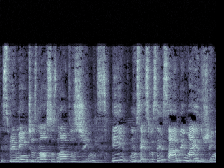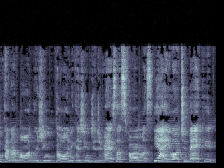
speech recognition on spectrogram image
experimente os nossos novos gins. E não sei se vocês sabem, mas gin tá na moda, gin tônica, gin de diversas formas. E aí o Outback,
